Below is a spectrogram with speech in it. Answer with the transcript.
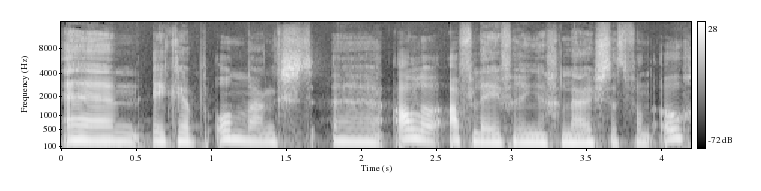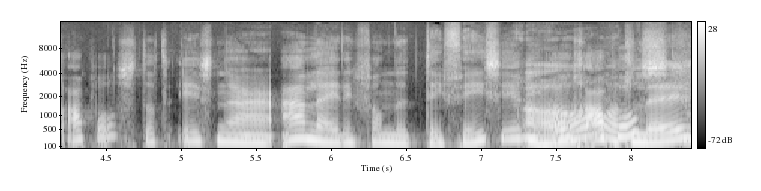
En ik heb onlangs eh, alle afleveringen geluisterd van Oogappels. Dat is naar aanleiding van de tv-serie Oh, Oogappels. wat leuk.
